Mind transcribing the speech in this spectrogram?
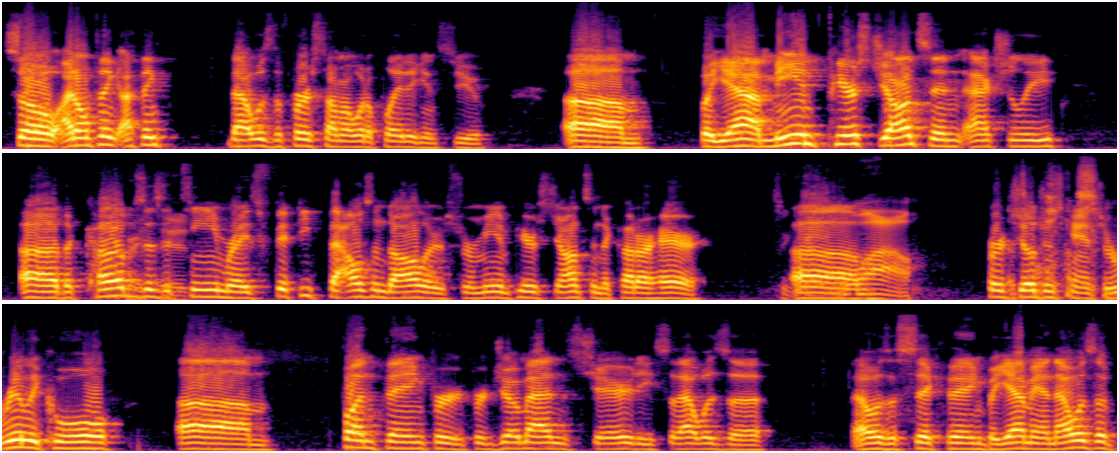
so I don't think I think that was the first time I would have played against you. Um, but yeah, me and Pierce Johnson actually, uh, the Cubs Great as a dude. team raised fifty thousand dollars for me and Pierce Johnson to cut our hair It's um, wow. for children's awesome. cancer. Really cool, um, fun thing for for Joe Maddon's charity. So that was a that was a sick thing. But yeah, man, that was a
